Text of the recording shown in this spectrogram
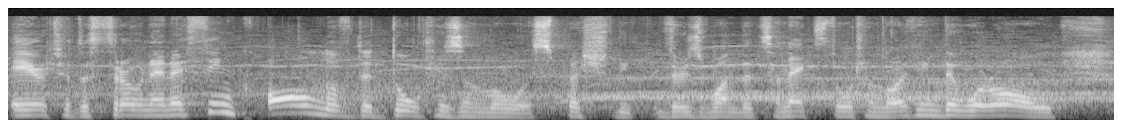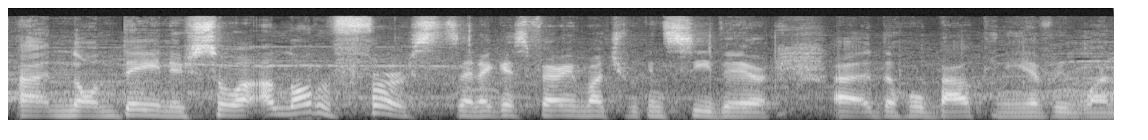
heir to the throne, and I think all of the daughters-in-law, especially there's one that's an ex-daughter-in-law, I think they were all uh, non-Danish. So a, lot of firsts, and I guess very much we can see there uh, the whole balcony, everyone,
